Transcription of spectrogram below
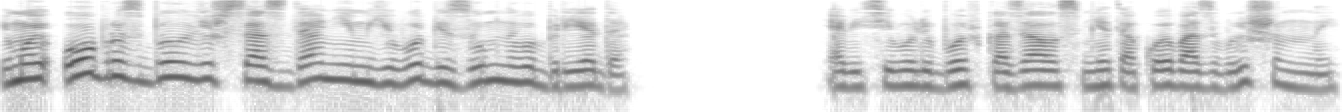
и мой образ был лишь созданием его безумного бреда. А ведь его любовь казалась мне такой возвышенной.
